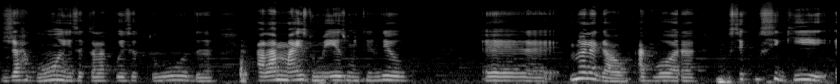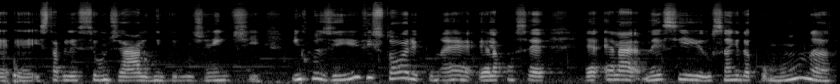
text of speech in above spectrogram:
jargões, aquela coisa toda, falar mais do mesmo, entendeu? é, não é legal. Agora, você conseguir é, é, estabelecer um diálogo inteligente, inclusive histórico, né? Ela consegue, é, ela nesse o sangue da comuna,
